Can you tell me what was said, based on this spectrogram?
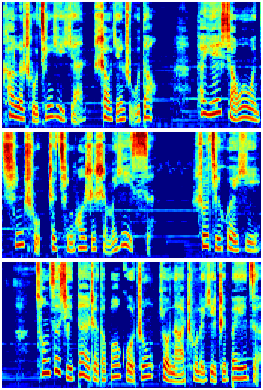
看了楚青一眼，邵颜如道：“他也想问问清楚这情况是什么意思。”舒淇会意，从自己带着的包裹中又拿出了一只杯子。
